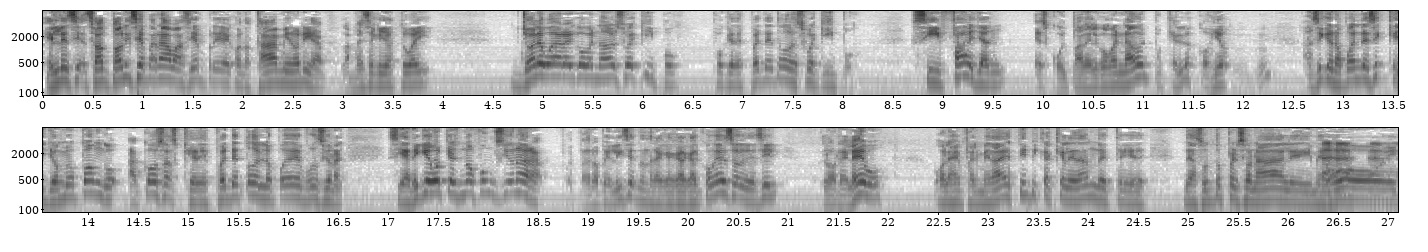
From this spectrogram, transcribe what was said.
él decía, o sea, Tony se paraba siempre cuando estaba en minoría, las veces que yo estuve ahí, yo le voy a dar al gobernador su equipo, porque después de todo es su equipo. Si fallan, es culpa del gobernador, porque él lo escogió. Así que no pueden decir que yo me opongo a cosas que después de todo él no puede funcionar. Si Enrique Borges no funcionara, pues Pedro Pelici tendría que cargar con eso y decir, lo relevo, o las enfermedades típicas que le dan de, este, de asuntos personales y me voy,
